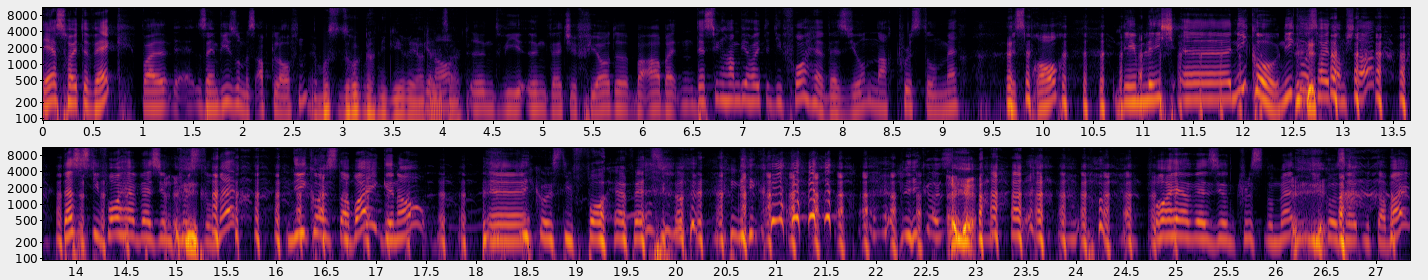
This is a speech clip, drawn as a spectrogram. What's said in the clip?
der ist heute weg, weil äh, sein Visum ist abgelaufen. Er musste zurück nach Nigeria, hat er Genau, gesagt. irgendwie irgendwelche Fjorde bearbeiten. Deswegen haben wir heute die Vorherversion nach Crystal Meth Missbrauch, nämlich äh, Nico. Nico ist heute am Start. Das ist die Vorherversion Crystal Meth. Nico ist dabei, genau. Äh, Nico ist die Vorherversion. Nico, Nico ist Vorherversion Crystal Meth. Nico ist heute mit dabei.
